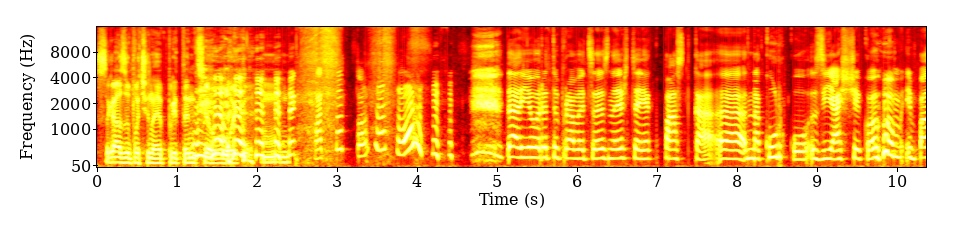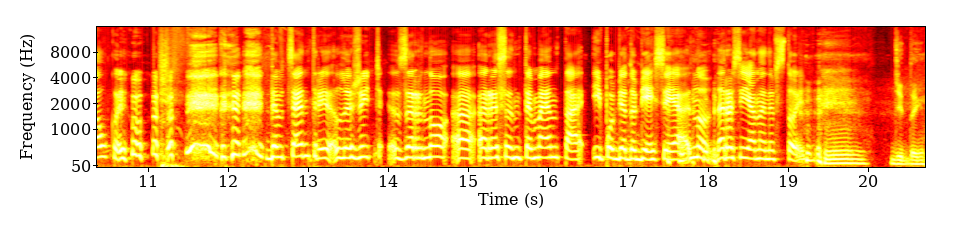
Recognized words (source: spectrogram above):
зразу починає пританцьовувати. М. Та, Юра, ти правий, це знаєш, це як пастка е, на курку з ящиком і палкою, де в центрі лежить зерно е, ресентимента і побєдобєсія. Ну, росіяни не встоять. Діди.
